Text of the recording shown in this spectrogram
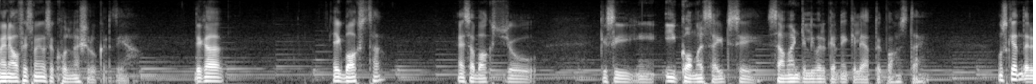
मैंने ऑफ़िस में उसे खोलना शुरू कर दिया। देखा, एक बॉक्स था। ऐसा बॉक्स जो किसी ई कॉमर्स साइट से सामान डिलीवर करने के लिए आप तक पहुँचता है। उसके अंदर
